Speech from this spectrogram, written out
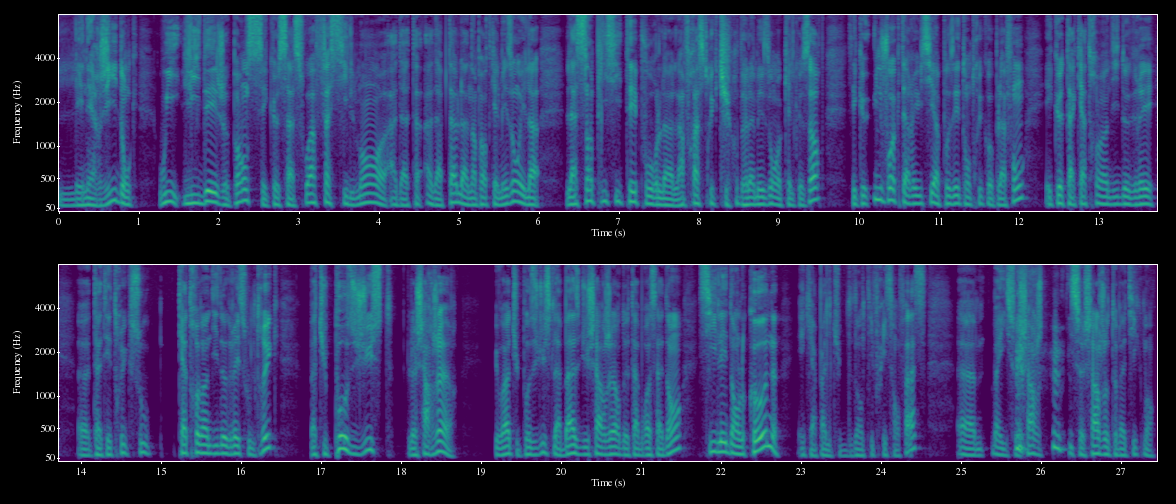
l'énergie. Donc oui, l'idée, je pense, c'est que ça soit facilement adaptable à n'importe quelle maison. Et la, la simplicité pour l'infrastructure de la maison, en quelque sorte, c'est qu'une fois que tu as réussi à poser ton truc au plafond et que tu as 90 degrés, euh, tu as tes trucs sous 90 degrés sous le truc, bah, tu poses juste le chargeur. Tu vois, tu poses juste la base du chargeur de ta brosse à dents. S'il est dans le cône et qu'il n'y a pas le tube de dentifrice en face, euh, bah, il, se charge, il se charge automatiquement.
